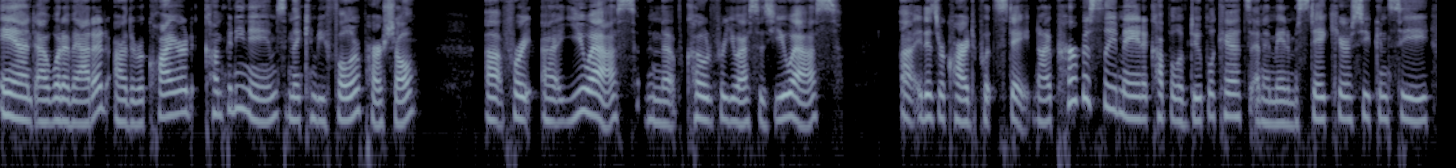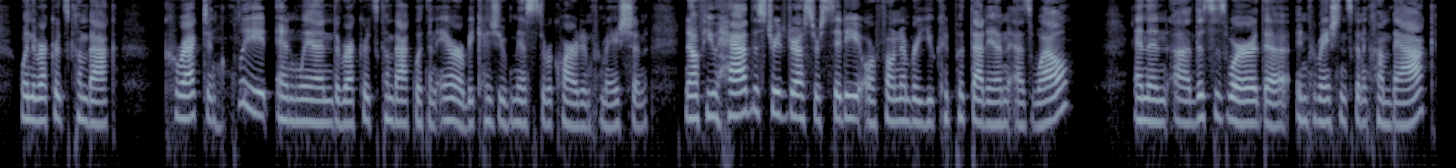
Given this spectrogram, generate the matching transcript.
and uh, what I've added are the required company names, and they can be full or partial. Uh, for uh, US, and the code for US is US, uh, it is required to put state. Now, I purposely made a couple of duplicates and I made a mistake here so you can see when the records come back correct and complete and when the records come back with an error because you've missed the required information. Now, if you had the street address or city or phone number, you could put that in as well. And then uh, this is where the information is going to come back.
